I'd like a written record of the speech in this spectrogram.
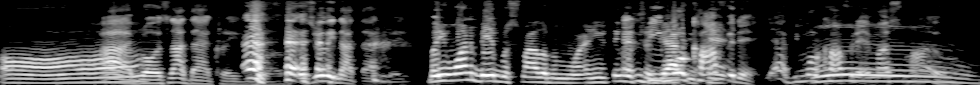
Aww. Alright, bro, it's not that crazy. It's really not that crazy. But you want to be able to smile a little bit more, and you think and be gap, more confident. Yeah, be more confident in my smile. Mm.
